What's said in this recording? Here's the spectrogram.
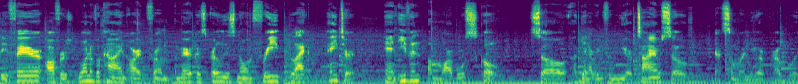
the fair offers one of a kind art from America's earliest known free black painter and even a marble skull. So, again, I'm reading from New York Times, so that's somewhere in New York, probably.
